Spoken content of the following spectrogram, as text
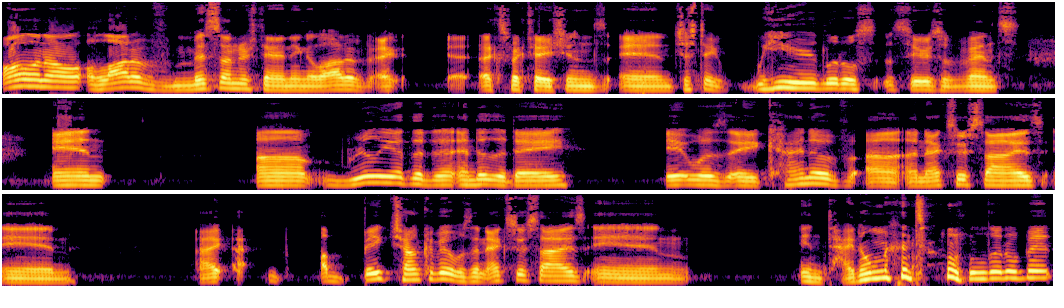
All in all, a lot of misunderstanding, a lot of e- expectations, and just a weird little s- series of events. And, um, really at the d- end of the day, it was a kind of, uh, an exercise in, I, I, a big chunk of it was an exercise in entitlement a little bit.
